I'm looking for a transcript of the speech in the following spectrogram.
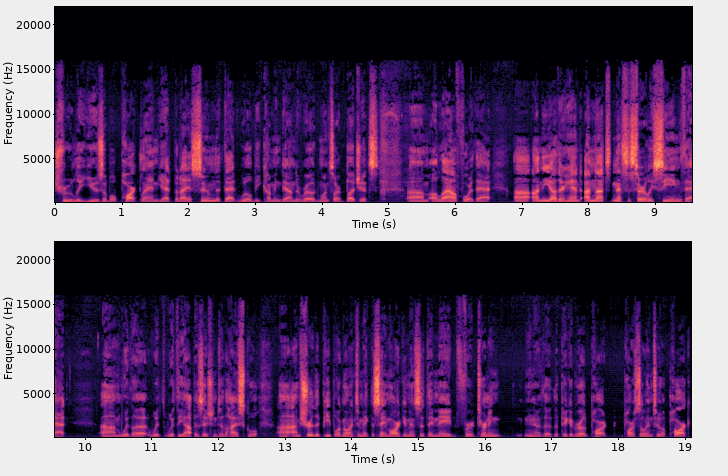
truly usable parkland yet, but I assume that that will be coming down the road once our budgets um, allow for that. Uh, on the other hand, I'm not necessarily seeing that. Um, with, a, with with the opposition to the high school, uh, I'm sure that people are going to make the same arguments that they made for turning, you know, the, the Pickett Road part parcel into a park,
